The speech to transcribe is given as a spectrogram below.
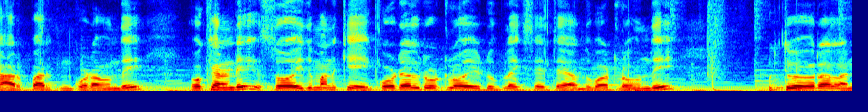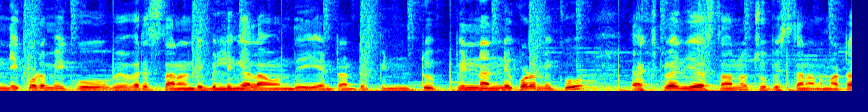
కార్ పార్కింగ్ కూడా ఉంది. ఓకేనండి. సో ఇది మనకి కోడెల్ రూట్లో ఈ డూప్లెక్స్ అయితే అందుబాటులో ఉంది. పూర్తి వివరాలు అన్నీ కూడా మీకు వివరిస్తానండి. బిల్డింగ్ ఎలా ఉంది ఏంటంటే పిన్ టు పిన్ అన్నీ కూడా మీకు ఎక్స్ప్లెయిన్ చేస్తాను చూపిస్తాను అనమాట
